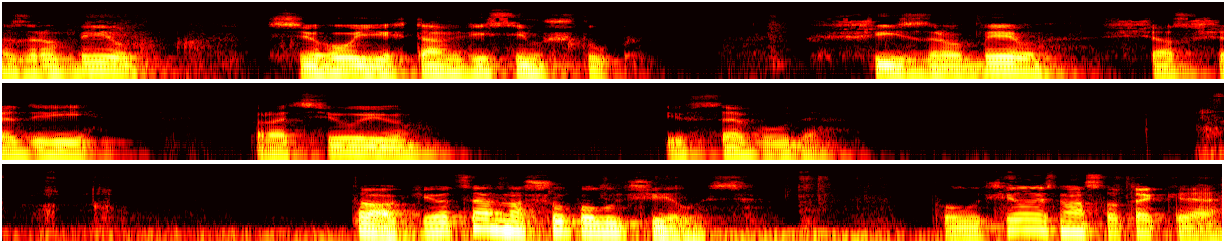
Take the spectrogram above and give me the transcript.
зробив. Всього їх там 8 штук. 6 зробив, зараз ще дві працюю і все буде. Так, і оце в нас що вийшло? Получилось в нас отаке.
